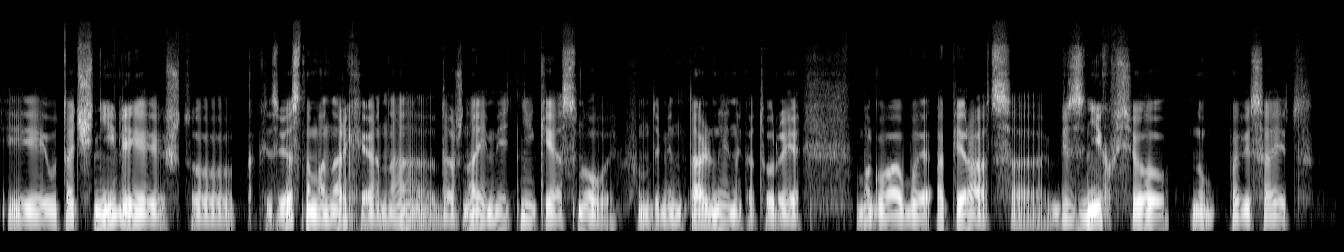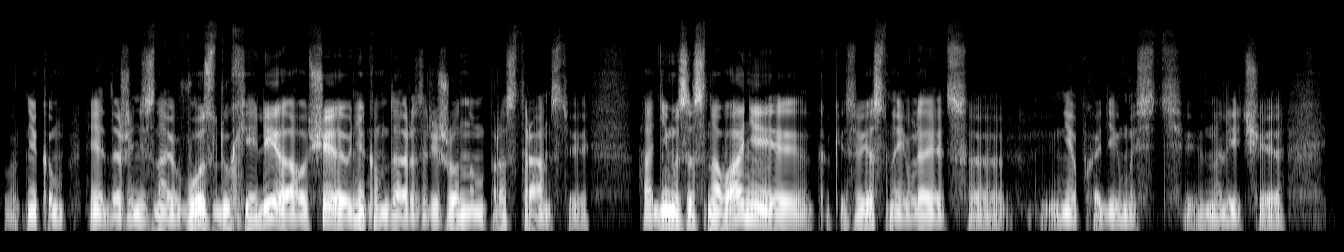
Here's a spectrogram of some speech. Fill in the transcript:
и уточнили, что, как известно, монархия, она должна иметь некие основы фундаментальные, на которые могла бы опираться. Без них все ну, повисает в неком, я даже не знаю, воздухе ли, а вообще в неком, да, разряженном пространстве. Одним из оснований, как известно, является необходимость наличия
